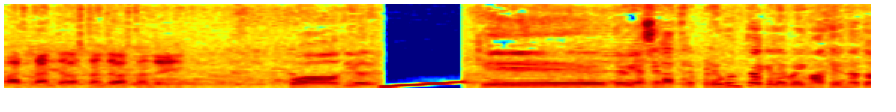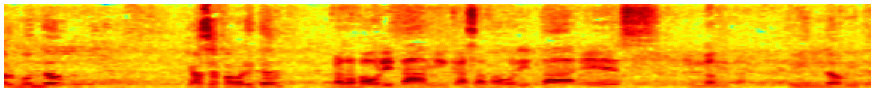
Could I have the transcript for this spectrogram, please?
bastante, bastante, bastante bien. Pues Dios de... Que te voy a hacer las tres preguntas que le vengo haciendo a todo el mundo. ¿Casa favorita? Casa favorita, mi casa favorita es Indómita. Indómita.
